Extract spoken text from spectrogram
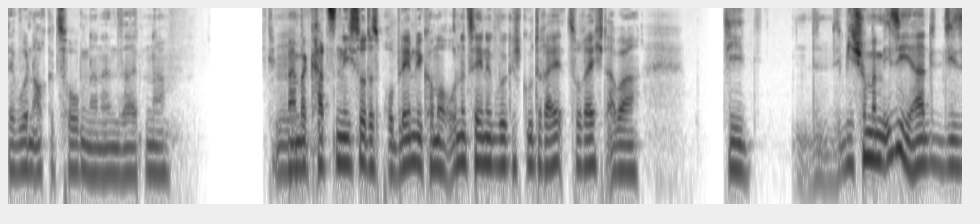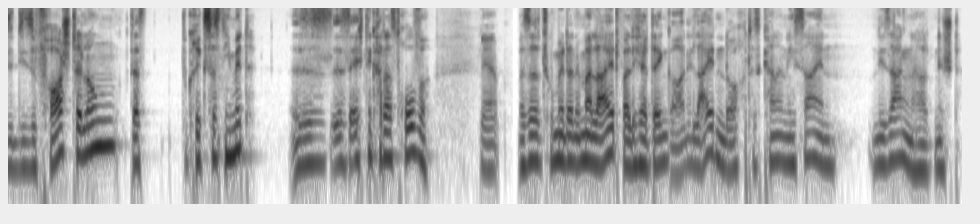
der wurden auch gezogen an den Seiten, ne? Ich meine, bei Katzen nicht so das Problem, die kommen auch ohne Zähne wirklich gut zurecht, aber die, wie schon beim Izzy, ja, die- diese, diese Vorstellung, dass du kriegst das nicht mit. Es ist, ist echt eine Katastrophe. Ja. Weißt du, das tut mir dann immer leid, weil ich halt denke, oh, die leiden doch, das kann doch nicht sein. Und die sagen halt nicht.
